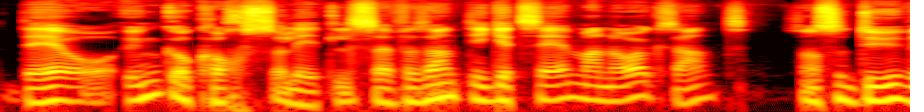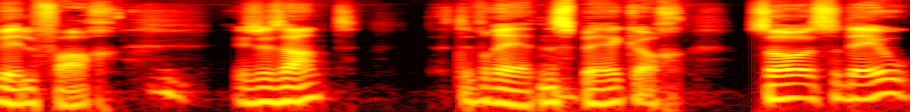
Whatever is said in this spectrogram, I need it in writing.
Det å unngå kors og lidelse. For sant, i Getseman òg, sant. Sånn som du vil, far. Mm. Ikke sant? Dette vredens beger. Så, så, det er jo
